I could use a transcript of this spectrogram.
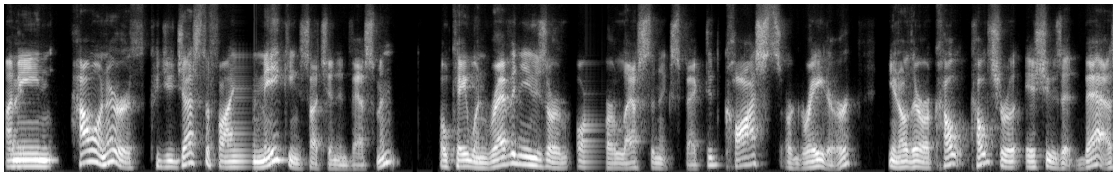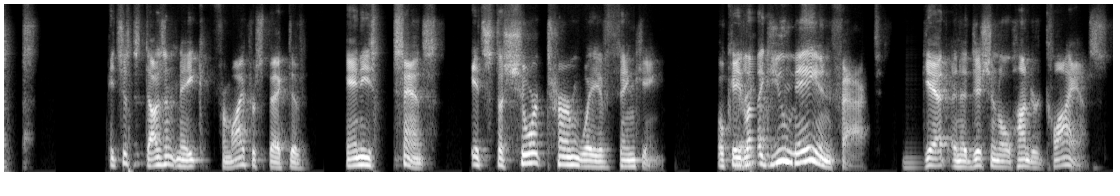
I mean, how on earth could you justify making such an investment? Okay, when revenues are, are less than expected, costs are greater, you know, there are cult- cultural issues at best. It just doesn't make, from my perspective, any sense. It's the short term way of thinking. Okay, right. like you may, in fact, get an additional 100 clients,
